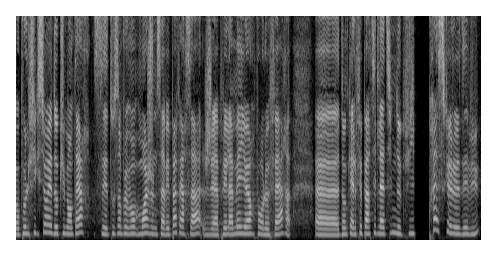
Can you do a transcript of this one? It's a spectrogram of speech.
au pôle fiction et documentaire, c'est tout simplement moi je ne savais pas faire ça. J'ai appelé la meilleure pour le faire. donc elle fait partie de la team depuis presque le début.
